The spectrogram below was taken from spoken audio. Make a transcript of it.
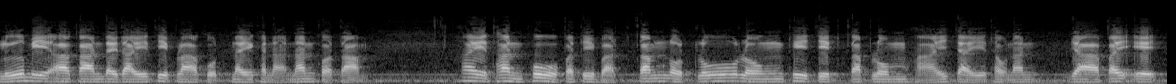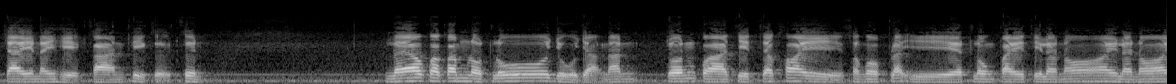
หรือมีอาการใด ๆ ที่ปรากฏในขณะนั้นก็ตาม ให้ท่านผู้ปฏิบัติกำหนดรู้ลงที่จิตกับลมหายใจเท่านั้น อย่าไปเอะใจในเหตุการณ์ที่เกิดขึ้น แล้วก็กำหนดรู้อยู่อย่างนั้น จนกว่าจิตจะค่อยสงบละเอียดลงไปทีละน้อยละน้อย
